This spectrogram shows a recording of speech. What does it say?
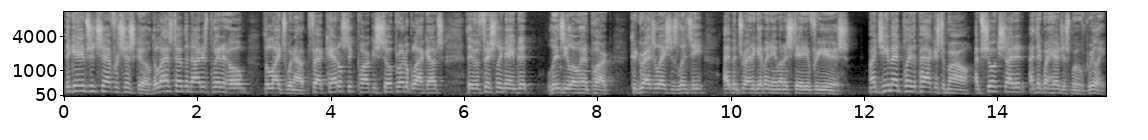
The game's in San Francisco. The last time the Niners played at home, the lights went out. In fact, Candlestick Park is so prone to blackouts, they've officially named it Lindsay Lohan Park. Congratulations, Lindsay. I've been trying to get my name on a stadium for years. My G-men play the Packers tomorrow. I'm so excited, I think my hair just moved, really.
